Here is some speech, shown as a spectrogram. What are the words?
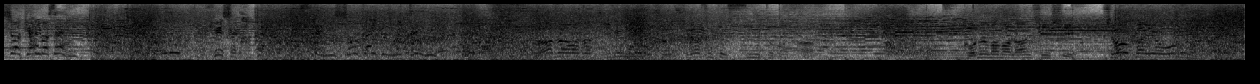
申し訳ありません兵舎がすでに紹介軍の手にわざわざ自分の位置を知らせて進むとはなこのまま南進し鳥海を追うぞ。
